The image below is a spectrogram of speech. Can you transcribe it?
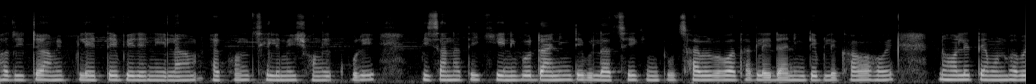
ভাজিটা আমি প্লেটে বেড়ে নিলাম। এখন ছেলে মেয়ের সঙ্গে করে বিছানাতেই খেয়ে নিব। ডাইনিং টেবিল আছে, কিন্তু ছাবের বাবা থাকলেই ডাইনিং টেবিলে খাওয়া হয়। নাহলে তেমনভাবে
